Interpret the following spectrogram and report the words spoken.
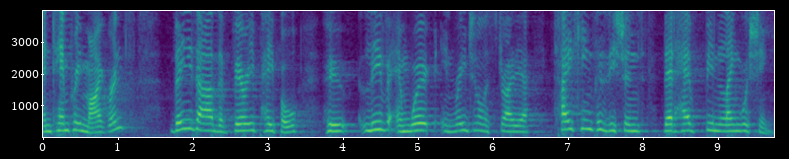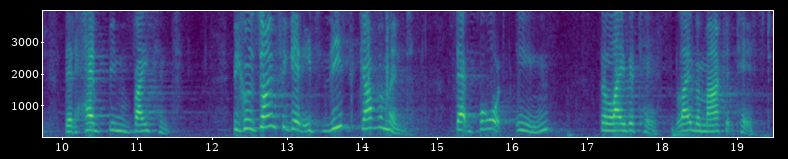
and temporary migrants, these are the very people who live and work in regional Australia taking positions that have been languishing, that have been vacant. Because don't forget, it's this government that brought in the labour test, labour market test,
